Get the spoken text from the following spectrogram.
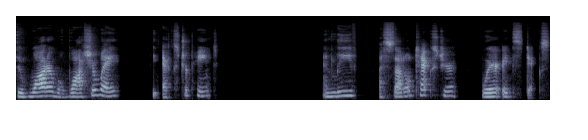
The water will wash away the extra paint and leave a subtle texture where it sticks.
